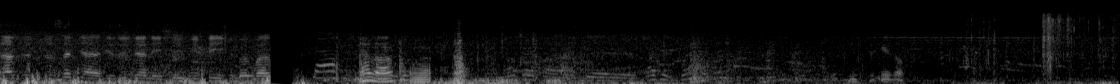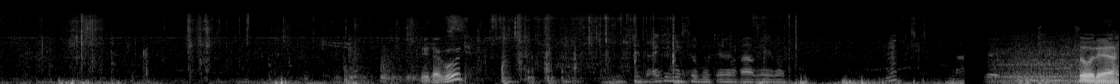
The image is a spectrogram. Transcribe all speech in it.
das, das sind ja, die sind ja nicht irgendwie fähig, um irgendwas. Hallo. Wieder gut? Ist eigentlich nicht so gut, der. So, der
